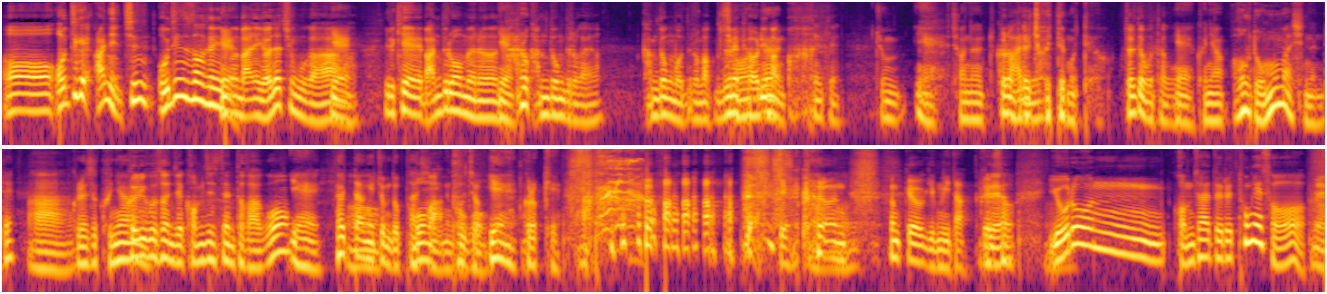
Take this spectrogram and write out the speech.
어 어떻게 아니 진 오진수 선생님은 예. 만약 여자친구가 예. 이렇게 만들어 오면은 예. 바로 감동 들어가요. 감동 모드로 막 눈에 별이 막 이렇게 좀 예, 저는 그런 말을 편이에요? 절대 못 해요. 절대 못 하고. 예, 그냥 어우 너무 맛있는데. 아. 그래서 그냥 그리고서 이제 검진센터 가고 예, 혈당이 어, 좀몸 높아지는. 거죠. 예, 그렇게. 예, 그런 어. 성격입니다. 그래서 그래요? 요런 검사들을 통해서 네.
